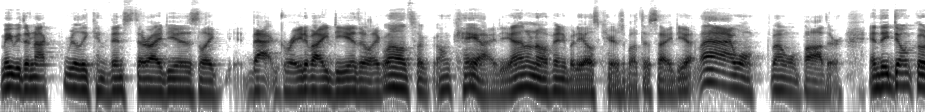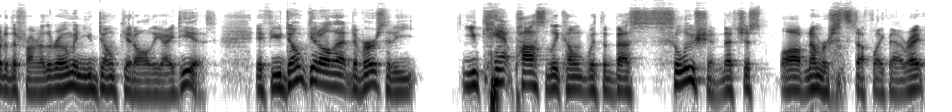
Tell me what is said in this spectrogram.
maybe they're not really convinced their idea is like that great of idea. They're like, well, it's an okay idea. I don't know if anybody else cares about this idea. Ah, I won't, I won't bother. And they don't go to the front of the room and you don't get all the ideas. If you don't get all that diversity, you can't possibly come up with the best solution. That's just law of numbers and stuff like that, right?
